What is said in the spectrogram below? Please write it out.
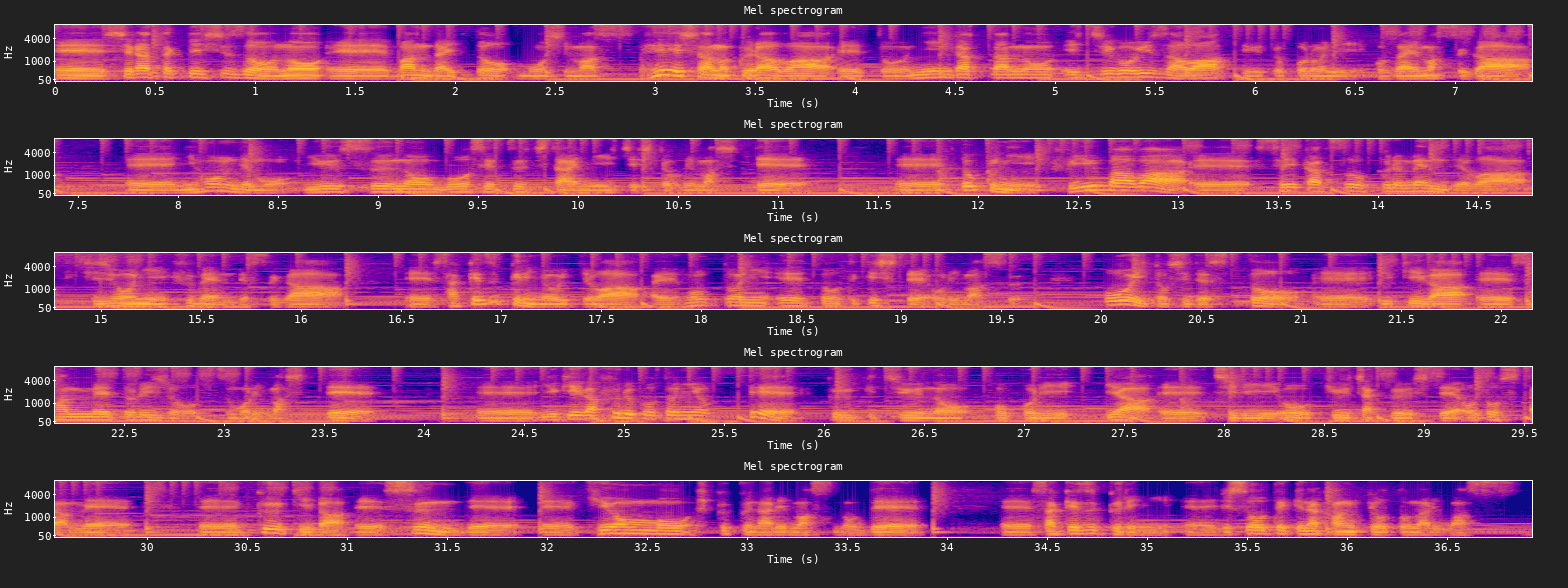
えー、白滝酒造の、えー、バンダイと申します。弊社の蔵は、えーと、新潟の越後湯沢というところにございますが、えー、日本でも有数の豪雪地帯に位置しておりまして、えー、特に冬場は、えー、生活を送る面では非常に不便ですが、えー、酒造りにおいては、え、本当に、えーと、適しております。多い年ですと、え、雪が、え、3メートル以上積もりまして、え、雪が降ることによって空気中の埃や、えー、塵を吸着して落とすため、え、空気が、え、澄んで、え、気温も低くなりますので、え、酒造りに、え、理想的な環境となります。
